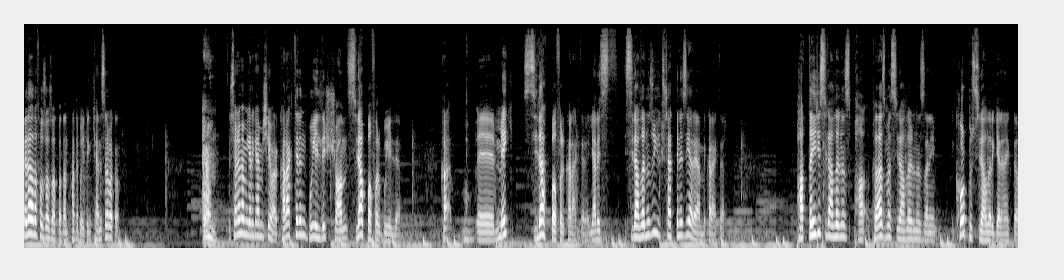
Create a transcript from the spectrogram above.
Ve daha da fazla uzatmadan hadi buyurun kendisine bakalım. Söylemem gereken bir şey var. Karakterin bu ilde şu an silah buffer bu ilde. Ka- e, Mac silah buffer karakteri. Yani silahlarınızı yükseltmenize yarayan bir karakter. Patlayıcı silahlarınız, pa- plazma silahlarınız hani korpus silahları genellikle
